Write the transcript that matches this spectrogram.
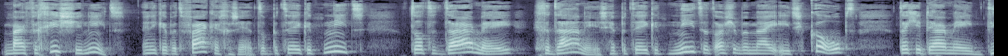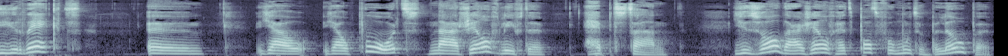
Maar vergis je niet, en ik heb het vaker gezet, dat betekent niet dat het daarmee gedaan is. Het betekent niet dat als je bij mij iets koopt, dat je daarmee direct. Jouw, jouw poort naar zelfliefde hebt staan. Je zal daar zelf het pad voor moeten belopen.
